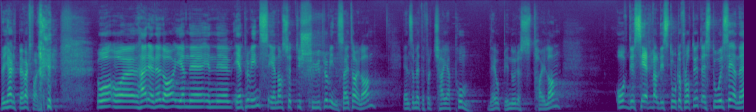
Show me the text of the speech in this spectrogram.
Det hjelper i hvert fall. Og, og, Her er det da i en, en, en, provins, en av 77 provinser i Thailand, en som heter for Chayapum. Det er oppe i nordøst-Thailand. Og Det ser veldig stort og flott ut. En stor scene,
